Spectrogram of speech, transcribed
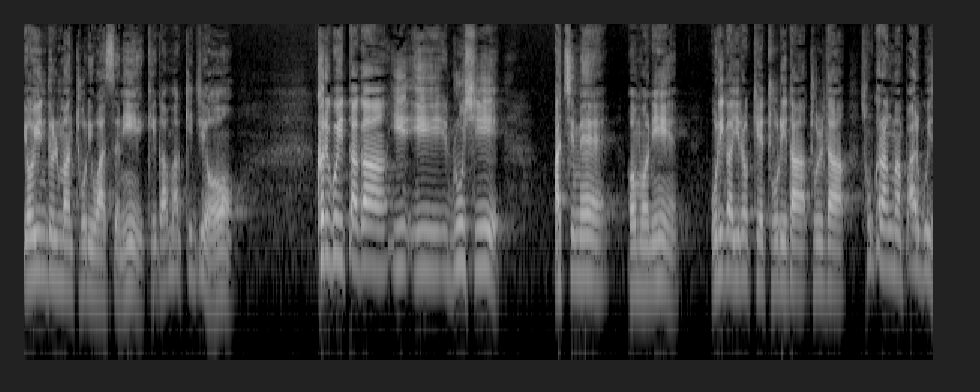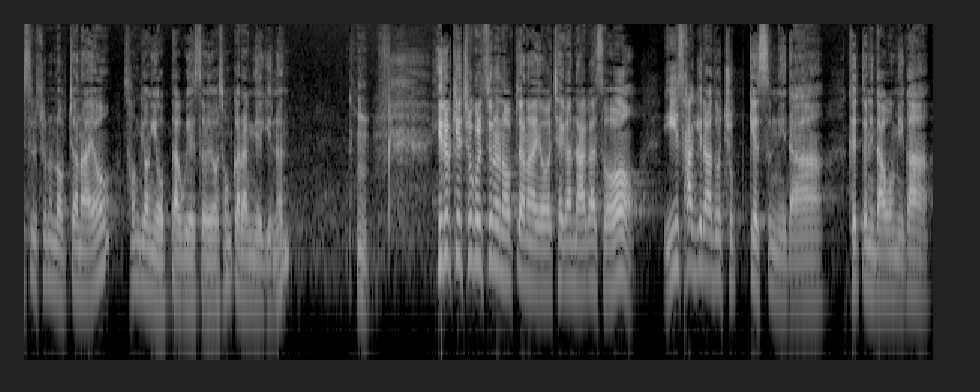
여인들만 둘이 왔으니 기가 막히지요. 그리고 있다가 이, 이 룻이 아침에 어머니 우리가 이렇게 둘이 다, 둘 다 손가락만 빨고 있을 수는 없잖아요. 성경이 없다고 했어요. 손가락 얘기는. 이렇게 죽을 수는 없잖아요. 제가 나가서 이삭이라도 죽겠습니다. 그랬더니 나오미가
